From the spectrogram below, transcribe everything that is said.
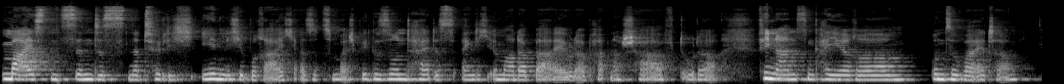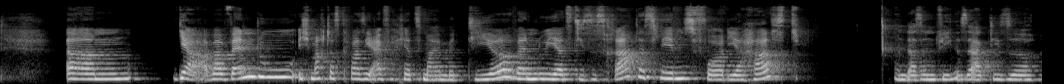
meistens sind es natürlich ähnliche Bereiche. Also zum Beispiel Gesundheit ist eigentlich immer dabei oder Partnerschaft oder Finanzen, Karriere und so weiter. Ähm, ja, aber wenn du, ich mache das quasi einfach jetzt mal mit dir, wenn du jetzt dieses Rad des Lebens vor dir hast, und da sind wie gesagt diese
